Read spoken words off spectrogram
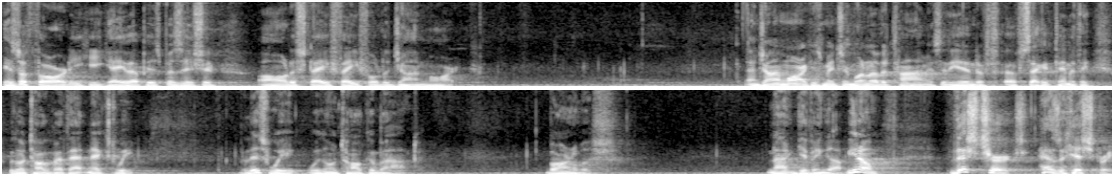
his authority. He gave up his position, all to stay faithful to John Mark. And John Mark is mentioned one other time. It's at the end of, of 2 Timothy. We're going to talk about that next week. This week, we're going to talk about Barnabas not giving up. You know, this church has a history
